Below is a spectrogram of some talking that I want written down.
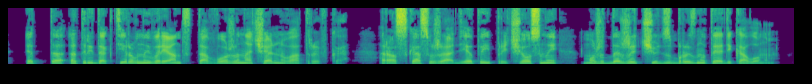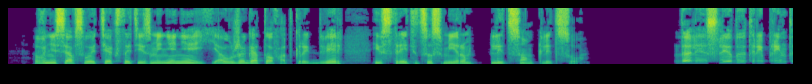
— это отредактированный вариант того же начального отрывка. Рассказ уже одетый, причесанный, может, даже чуть сбрызнутый одеколоном. Внеся в свой текст эти изменения, я уже готов открыть дверь и встретиться с миром лицом к лицу. Далее следует репринт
